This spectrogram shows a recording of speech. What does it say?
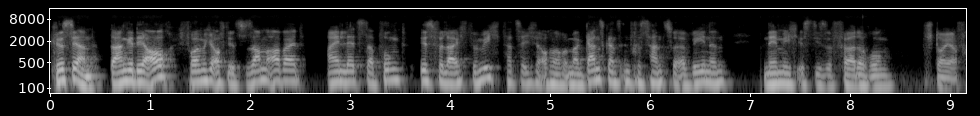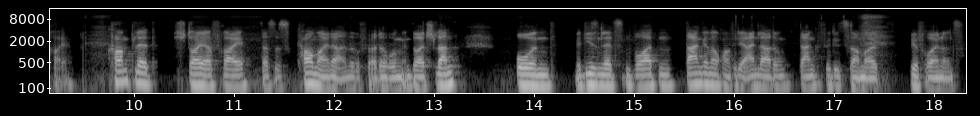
Christian, danke dir auch. Ich freue mich auf die Zusammenarbeit ein letzter Punkt ist vielleicht für mich tatsächlich auch noch immer ganz, ganz interessant zu erwähnen, nämlich ist diese Förderung steuerfrei. Komplett steuerfrei. Das ist kaum eine andere Förderung in Deutschland. Und mit diesen letzten Worten, danke nochmal für die Einladung, danke für die Zusammenarbeit. Wir freuen uns.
